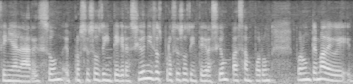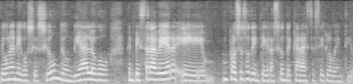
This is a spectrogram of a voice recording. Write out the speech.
señalar. Son eh, procesos de integración y esos procesos de integración pasan por un, por un tema de, una negociación, de un diálogo, de empezar a ver un proceso de integración de cara a este siglo XXI.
